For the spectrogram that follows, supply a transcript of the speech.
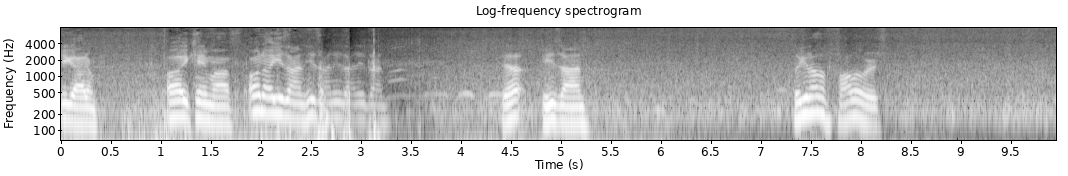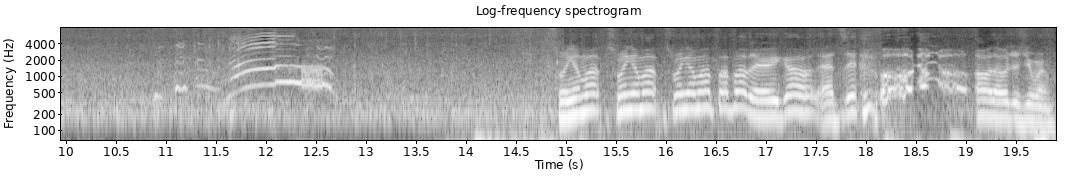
You got him. Oh, he came off. Oh no, he's on. He's on. He's on. He's on. Yep, he's on. Look at all the followers. No. Swing him up. Swing him up. Swing him up. Up. Up. There you go. That's it. Oh no no! Oh, that was just your worm.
